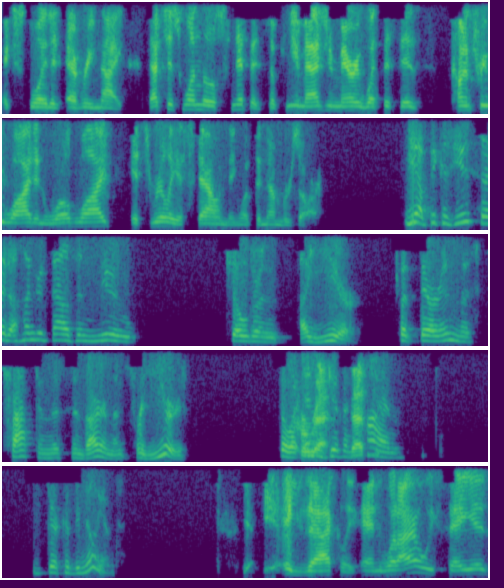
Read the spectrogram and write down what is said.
exploited every night. That's just one little snippet. So can you imagine, Mary, what this is countrywide and worldwide? It's really astounding what the numbers are. Yeah, because you said 100,000 new children a year, but they're in this trapped in this environment for years. So at Correct. any given That's time, there could be millions. Yeah, exactly. And what I always say is,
